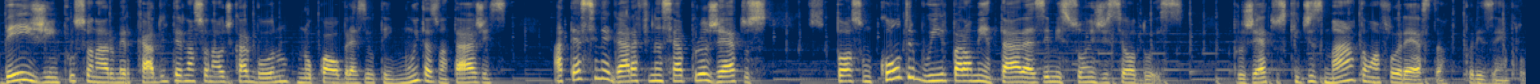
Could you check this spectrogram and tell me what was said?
desde impulsionar o mercado internacional de carbono, no qual o Brasil tem muitas vantagens, até se negar a financiar projetos que possam contribuir para aumentar as emissões de CO2. Projetos que desmatam a floresta, por exemplo.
